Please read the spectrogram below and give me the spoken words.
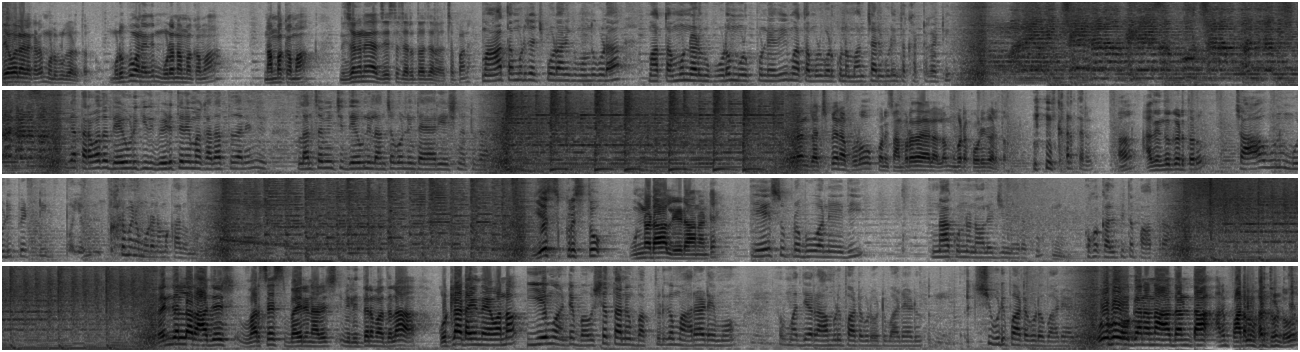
దేవాలయాల కాడ ముడుపులు కడతారు. ముడుపు అనేది మూఢనమ్మకమా? నమ్మకమా? నిజంగానే అది చేస్తే జరుగుతా జరగదు? చెప్పండి. మా తమ్ముడు చచ్చిపోవడానికి ముందు కూడా మా తమ్ముడు నడుము కూడా ముడుపు ఉండేది మా తమ్ముడు పడుకున్న మంచాన్ని కూడా ఇంత కట్టకట్టి ఇక తర్వాత దేవుడికి ఇది వెడితేనే మాకు అదత్తది అనేది లంచం ఇచ్చి దేవుని లంచగొండిని తయారు చేసినట్టుగా. ఎవరైనా చచ్చిపోయినప్పుడు కొన్ని సంప్రదాయాలలో ముంగట కోడి కడతాం. కడతారు? అది ఎందుకు కడతారు? చావును ముడిపెట్టి భయంకరమైన మూఢనమ్మకాలు ఉన్నాయి యేసుక్రీస్తు ఉన్నడా లేడా అని అంటే? యేసు ప్రభు అనేది నాకున్న నాలెడ్జ్ మేరకు ఒక కల్పిత పాత్ర. రెంజల్ల రాజేష్ వర్సెస్ బైరి నరేష్ వీళ్ళిద్దరి మధ్యలో కొట్లాట అయింది ఏమన్నా ఏమో అంటే భవిష్యత్ తను భక్తుడిగా మారాడేమో. మధ్య రాముడి పాట కూడా ఒకటి పాడాడు. శివుడి పాట కూడా పాడాడు. ఓహో గణనాదంట అని పాటలు పాడుతుండు.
